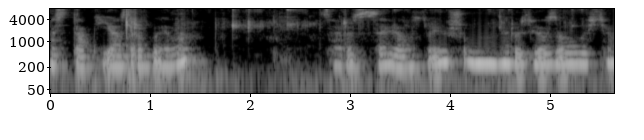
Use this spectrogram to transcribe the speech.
Ось так я зробила. Зараз зав'язую, щоб не розв'язалося.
